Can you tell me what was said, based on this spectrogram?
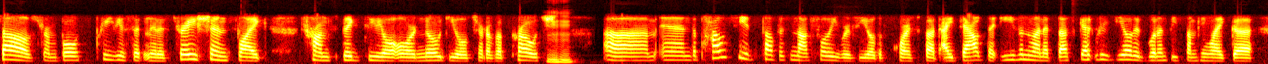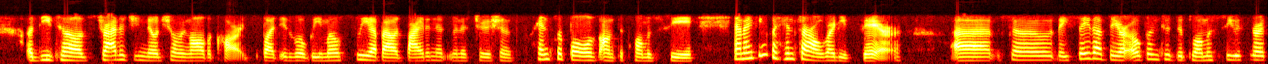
themselves from both previous administrations, like Trump's big deal or no deal sort of approach. Mm-hmm. Um, and the policy itself is not fully revealed, of course, but I doubt that even when it does get revealed, it wouldn't be something like a, a detailed strategy note showing all the cards, but it will be mostly about Biden administration's principles on diplomacy. And I think the hints are already there. Uh, so they say that they are open to diplomacy with North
